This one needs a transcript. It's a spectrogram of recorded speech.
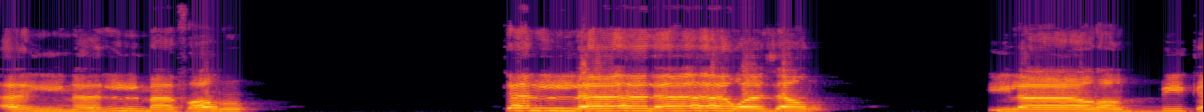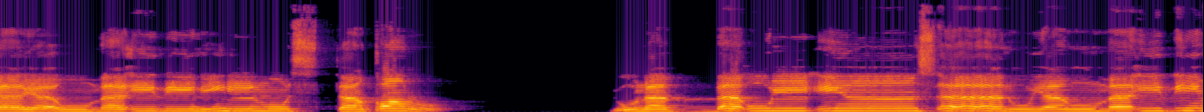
اين المفر كلا لا وزر إلى ربك يومئذ المستقر ينبا الانسان يومئذ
